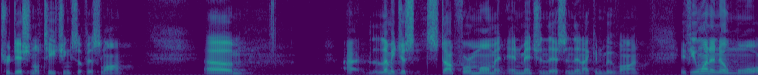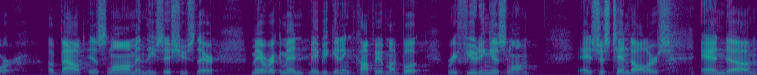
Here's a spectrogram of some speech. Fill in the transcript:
traditional teachings of Islam. Um, let me just stop for a moment and mention this, and then I can move on. If you want to know more about Islam and these issues there, may I recommend maybe getting a copy of my book, Refuting Islam. And it's just $10, and, um,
